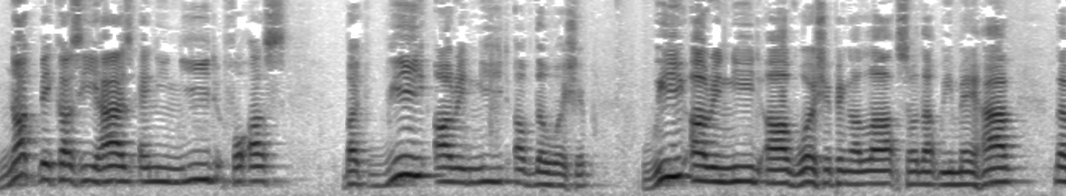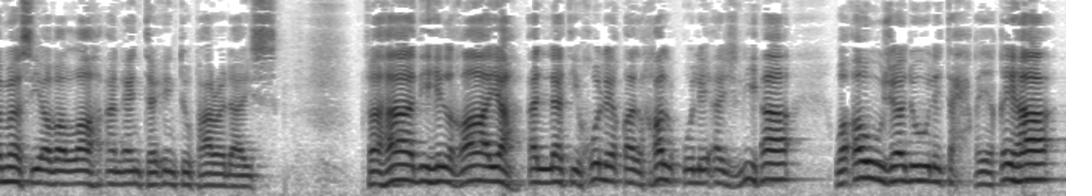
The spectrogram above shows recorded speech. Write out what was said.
not because He has any need for us, but we are in need of the worship. We are in need of worshipping Allah so that we may have the mercy of Allah and enter into paradise. فهذه الغاية التي خلق الخلق لأجلها وأوجدوا لتحقيقها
